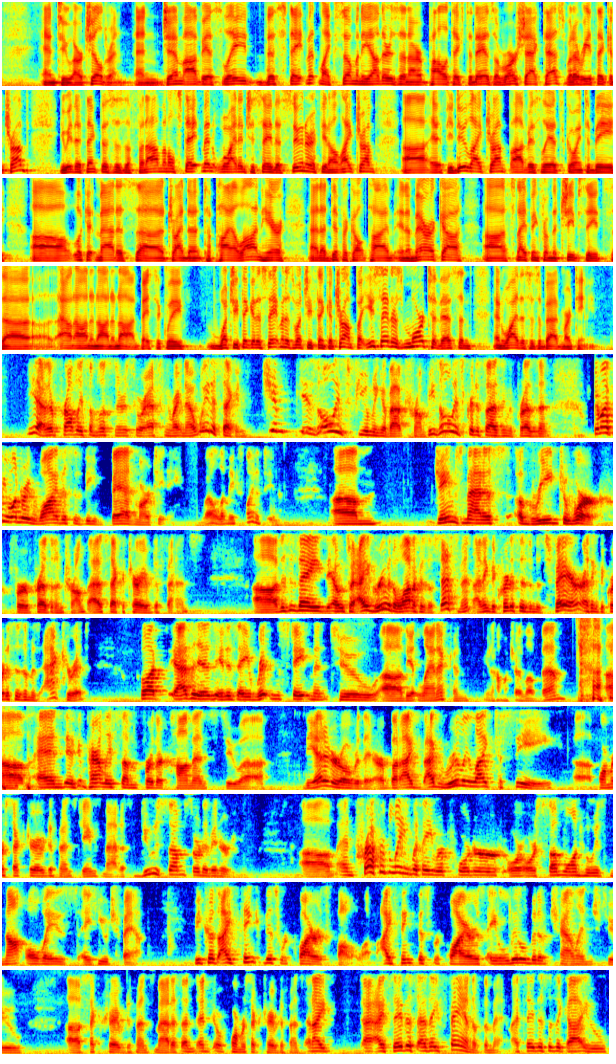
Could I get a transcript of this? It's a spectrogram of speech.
and to our children. And Jim, obviously, this statement, like so many others in our politics today, is a Rorschach test. Whatever you think of Trump, you either think this is a phenomenal statement. Why didn't you say this sooner if you don't like Trump? Uh, if you do like Trump, obviously it's going to be uh, look at Mattis uh, trying to, to pile on here at a difficult time in America, uh, sniping from the cheap seats, uh, on, on and on and on. Basically, what you think of the statement is what you think of Trump, but you say there's more to this and, and why this is a bad martini. Yeah, there are probably some listeners who are asking right now wait a second, Jim is always fuming about Trump. He's always criticizing the president. You might be wondering why this is the bad martini. Well, let me explain it to you. Um, James Mattis agreed to work for President Trump as Secretary of Defense. Uh, this is a, I agree with a lot of his assessment. I think the criticism is fair. I think the criticism is accurate. But as it is, it is a written statement to uh, the Atlantic, and you know how much I love them, um, and apparently some further comments to uh, the editor over there. But I'd, I'd really like to see uh, former Secretary of Defense James Mattis do some sort of interview um, and preferably with a reporter or, or someone who is not always a huge fan. Because I think this requires follow up. I think this requires a little bit of challenge to uh, Secretary of Defense Mattis and, and or former Secretary of Defense. And I, I say this as a fan of the man. I say this as a guy who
